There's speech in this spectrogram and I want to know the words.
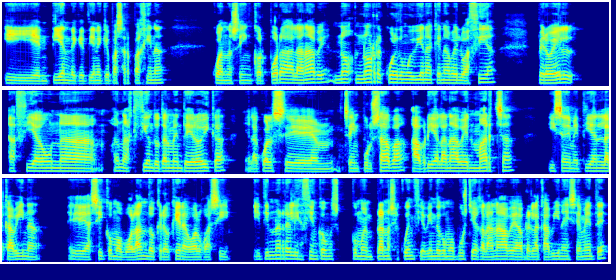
y entiende que tiene que pasar página, cuando se incorpora a la nave, no, no recuerdo muy bien a qué nave lo hacía, pero él hacía una, una acción totalmente heroica en la cual se, se, impulsaba, abría la nave en marcha y se metía en la cabina, eh, así como volando, creo que era, o algo así. Y tiene una realización como, como, en plano secuencia, viendo cómo Bus llega a la nave, abre la cabina y se mete.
